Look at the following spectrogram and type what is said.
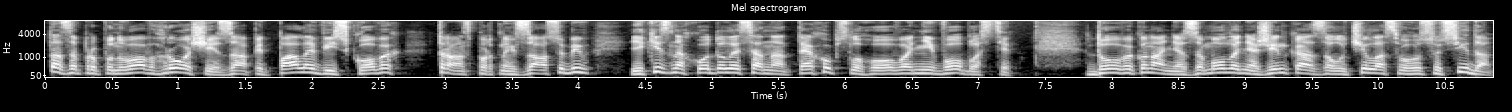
та запропонував гроші за підпали військових транспортних засобів, які знаходилися на техобслуговуванні в області. До виконання замовлення жінка залучила свого сусіда.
